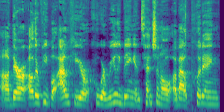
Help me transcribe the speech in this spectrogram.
uh, there are other people out here who are really being intentional about putting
